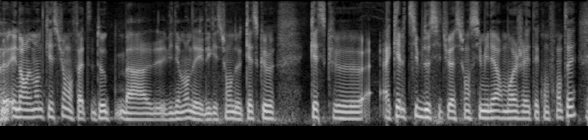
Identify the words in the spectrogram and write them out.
euh, énormément de questions en fait, de, bah, évidemment des, des questions de qu'est-ce que qu'est-ce que à quel type de situation similaire moi j'ai été confronté, Mm.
